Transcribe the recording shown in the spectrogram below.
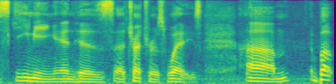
scheming and his treacherous ways. Um, but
